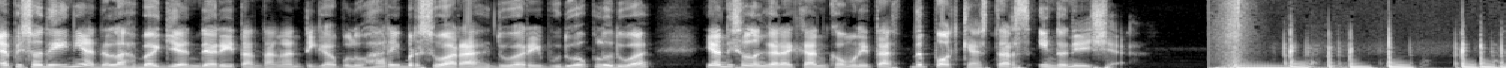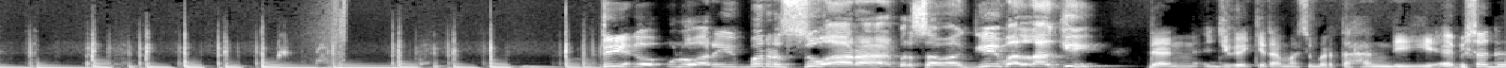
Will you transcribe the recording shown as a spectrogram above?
Episode ini adalah bagian dari tantangan 30 hari bersuara 2022 yang diselenggarakan komunitas The Podcasters Indonesia. Tiga puluh hari bersuara bersama Gibal lagi. Dan juga kita masih bertahan di episode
